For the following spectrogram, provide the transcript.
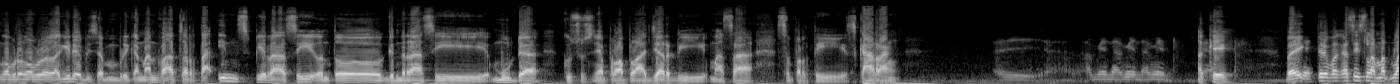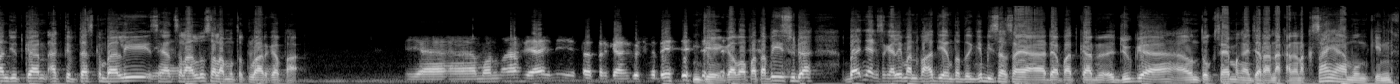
ngobrol-ngobrol lagi dan bisa memberikan manfaat serta inspirasi untuk generasi muda, khususnya para pelajar di masa seperti sekarang. Iya, amin amin amin. Oke. Okay. Ya. Baik, terima kasih. Selamat melanjutkan aktivitas kembali. Ya. Sehat selalu. Salam untuk keluarga, Pak. Ya, mohon maaf ya, ini kita terganggu seperti ini. Oke, nggak apa-apa. Tapi sudah banyak sekali manfaat yang tentunya bisa saya dapatkan juga untuk saya mengajar anak-anak saya mungkin.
